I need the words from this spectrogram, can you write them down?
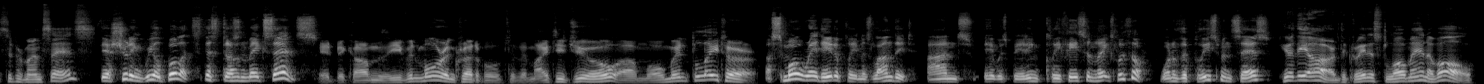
Superman says, They're shooting real bullets. This doesn't make sense. It becomes even more incredible to the mighty duo a moment later. A small red aeroplane has landed, and it was bearing Clayface and Lex Luthor. One of the policemen says, Here they are, the greatest lawmen of all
